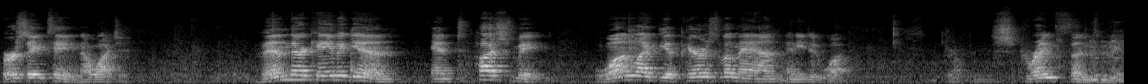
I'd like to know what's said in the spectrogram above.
Verse 18. Now watch it. Then there came again and touched me one like the appearance of a man, and he did what? Strengthened me.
